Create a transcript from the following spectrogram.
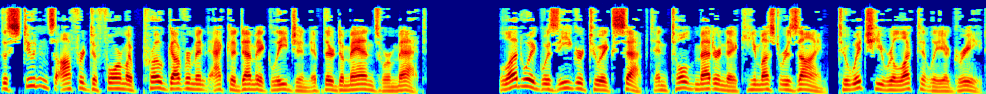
The students offered to form a pro-government academic legion if their demands were met. Ludwig was eager to accept and told Metternich he must resign, to which he reluctantly agreed.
